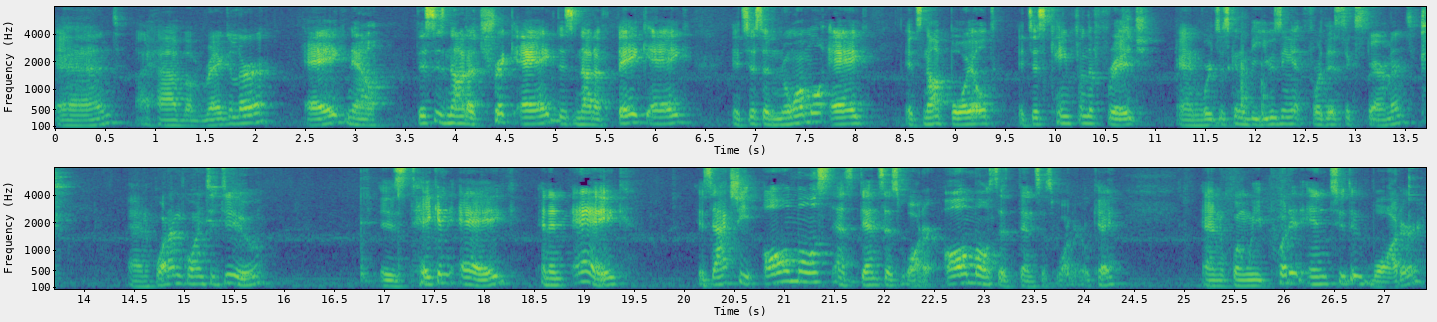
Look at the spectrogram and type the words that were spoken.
And I have a regular egg. Now, this is not a trick egg. This is not a fake egg. It's just a normal egg. It's not boiled. It just came from the fridge. And we're just going to be using it for this experiment. And what I'm going to do is take an egg, and an egg is actually almost as dense as water, almost as dense as water, okay? And when we put it into the water,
